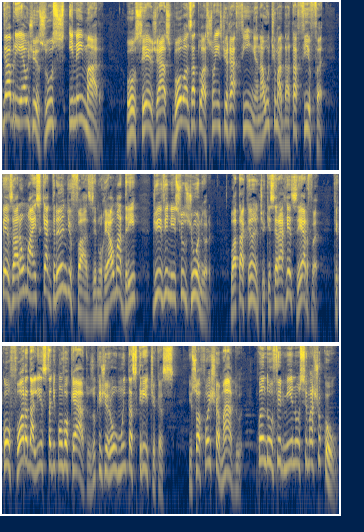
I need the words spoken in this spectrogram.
Gabriel Jesus e Neymar. Ou seja, as boas atuações de Rafinha na última data FIFA pesaram mais que a grande fase no Real Madrid de Vinícius Júnior. O atacante, que será reserva, ficou fora da lista de convocados, o que gerou muitas críticas, e só foi chamado quando o Firmino se machucou.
